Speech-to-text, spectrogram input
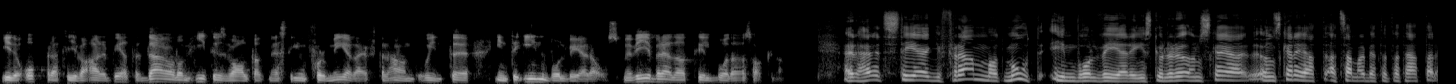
i det operativa arbetet. Där har de hittills valt att mest informera efterhand och inte, inte involvera oss. Men vi är beredda till båda sakerna. Är det här ett steg framåt mot involvering? Skulle du önska, önska dig att, att samarbetet var tätare?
